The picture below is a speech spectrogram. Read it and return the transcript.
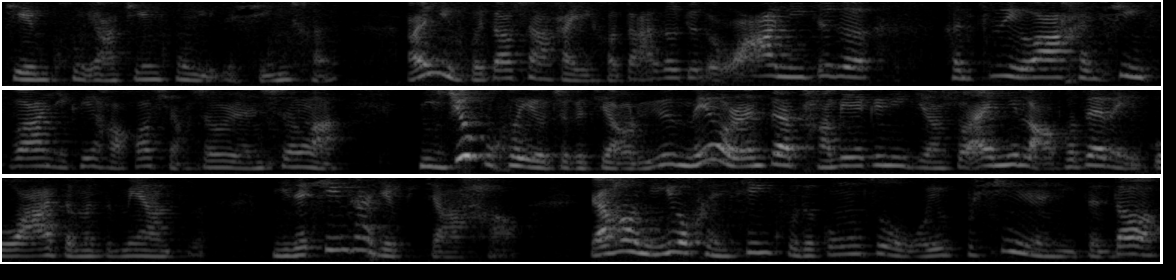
监控，要监控你的行程。而你回到上海以后，大家都觉得哇，你这个很自由啊，很幸福啊，你可以好好享受人生了，你就不会有这个焦虑，因为没有人在旁边跟你讲说，哎，你老婆在美国啊，怎么怎么样子，你的心态就比较好。然后你又很辛苦的工作，我又不信任你。等到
